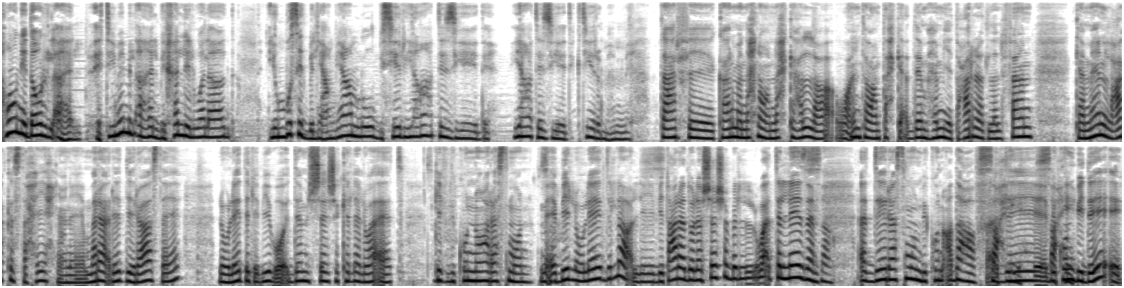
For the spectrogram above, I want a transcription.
هون دور الأهل. اهتمام الأهل بخلي الولد ينبسط باللي عم بيعمله بصير يعطي زيادة يعطي زيادة كتير مهمة. بتعرفي كارما نحن عم نحكي هلأ وأنت عم تحكي قد إيه مهم يتعرض للفن. كمان العكس صحيح يعني مرق قريت دراسه الأولاد اللي بيبقوا قدام الشاشة كل الوقت. صح. كيف بيكون نوع رسمهم؟ مقابل الأولاد لا اللي بيتعرضوا للشاشة بالوقت اللازم. صح. قد إيه رسمهم بيكون أضعف؟ صحيح إيه صحيح. بيكون بدائي؟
